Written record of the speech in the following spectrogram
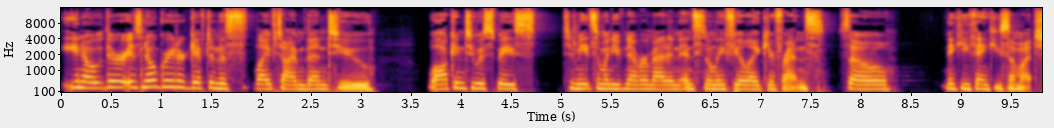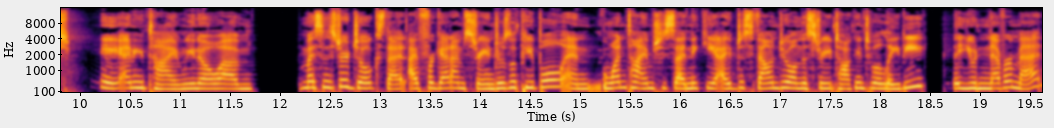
you know, there is no greater gift in this lifetime than to walk into a space to meet someone you've never met and instantly feel like you're friends. So, Nikki, thank you so much. Hey, anytime. You know, um, my sister jokes that I forget I'm strangers with people. And one time she said, Nikki, I just found you on the street talking to a lady that you'd never met.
